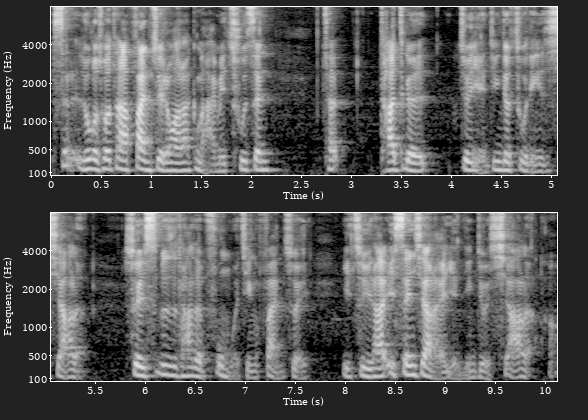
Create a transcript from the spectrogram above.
生如果说他犯罪的话，他根本还没出生，他他这个就眼睛就注定是瞎了。所以，是不是他的父母亲犯罪，以至于他一生下来眼睛就瞎了啊？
